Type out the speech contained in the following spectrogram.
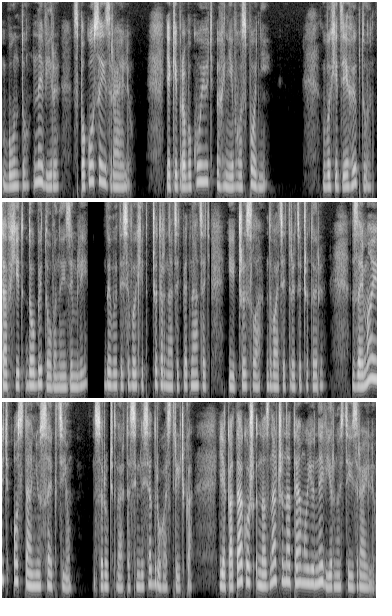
бунту, невіри, спокуси Ізраїлю, які провокують гнів Господній. Вихід з Єгипту та вхід до обітованої землі дивитися вихід 14.15 і числа 20.34, займають останню секцію 44-72 стрічка, яка також назначена темою невірності Ізраїлю.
